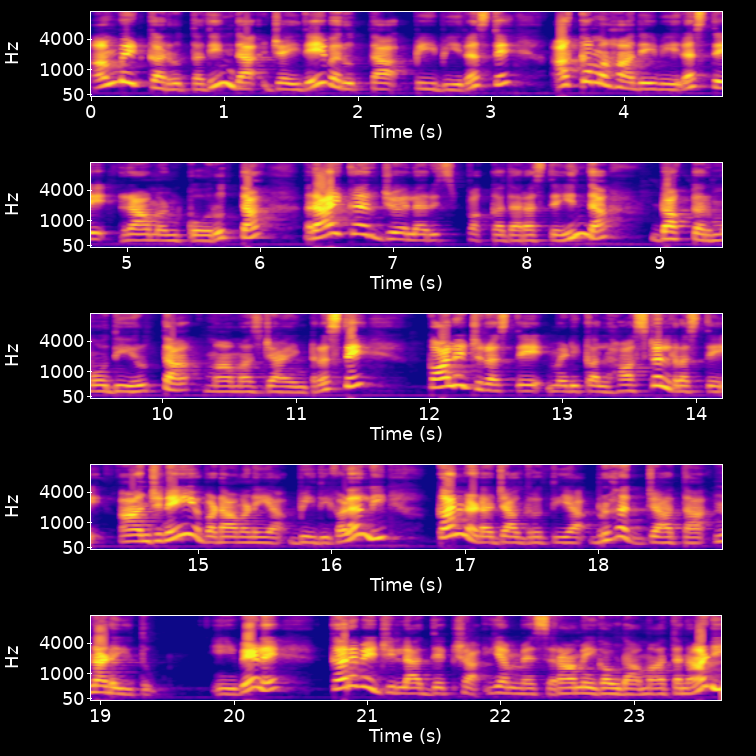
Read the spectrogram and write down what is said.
ಅಂಬೇಡ್ಕರ್ ವೃತ್ತದಿಂದ ಜಯದೇವ ವೃತ್ತ, ಪಿಬಿ ರಸ್ತೆ ಅಕ್ಕಮಹಾದೇವಿ ರಸ್ತೆ ರಾಮಣ್ಕೋ ವೃತ್ತ, ರಾಯ್ಕರ್ ಜ್ಯುವೆಲರೀಸ್ ಪಕ್ಕದ ರಸ್ತೆಯಿಂದ ಡಾಕ್ಟರ್ ಮೋದಿ ವೃತ್ತ, ಮಾಮಸ್ ಜಾಯಿಂಟ್ ರಸ್ತೆ, ಕಾಲೇಜ್ ರಸ್ತೆ, ಮೆಡಿಕಲ್ ಹಾಸ್ಟೆಲ್ ರಸ್ತೆ, ಆಂಜನೇಯ ಬಡಾವಣೆಯ ಬೀದಿಗಳಲ್ಲಿ ಕನ್ನಡ ಜಾಗೃತಿಯ ಬೃಹತ್ ಜಾಥಾ ನಡೆಯಿತು. ಈ ವೇಳೆ ಕರವೇ ಜಿಲ್ಲಾಧ್ಯಕ್ಷ ಎಂಎಸ್ ರಾಮೇಗೌಡ ಮಾತನಾಡಿ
